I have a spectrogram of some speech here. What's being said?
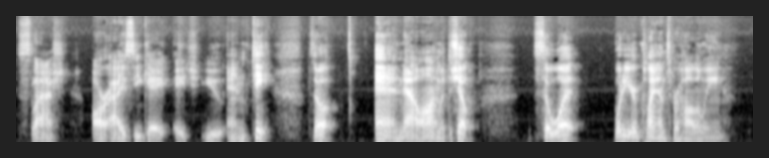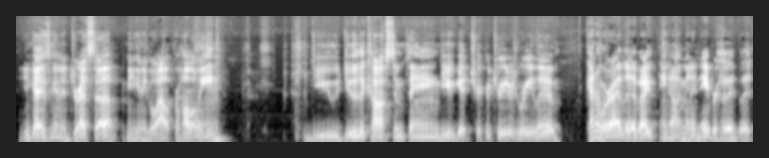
slash R I C K H U N T. So, and now on with the show. So, what what are your plans for Halloween? You guys gonna dress up? Are you gonna go out for Halloween? Do you do the costume thing? Do you get trick or treaters where you live? Kind of where I live. I you know I'm in a neighborhood, but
